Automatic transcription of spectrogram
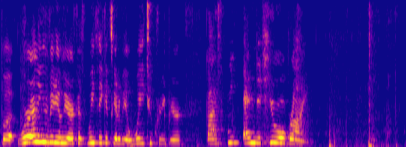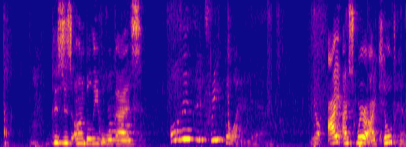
but we're ending the video here because we think it's gonna be a way too creepier. Guys, we ended Herobrine. This is unbelievable, guys. Did the creeper end him? No, I I swear I killed him.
